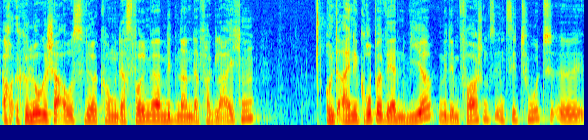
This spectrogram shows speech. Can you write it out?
Auch ökologische Auswirkungen, das wollen wir miteinander vergleichen. Und eine Gruppe werden wir mit dem Forschungsinstitut äh,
